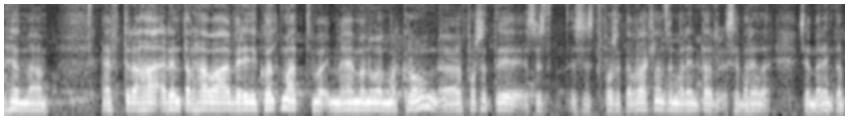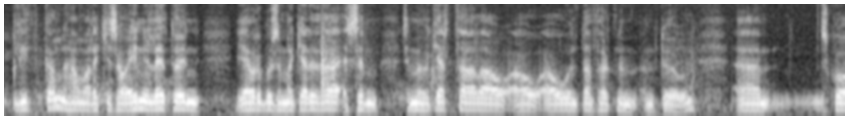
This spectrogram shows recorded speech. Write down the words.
hérna eftir að reyndar hafa verið í kvöldmatt með Emmanuel Macron uh, fórsett af Rakland sem er reyndar, reyndar blíðkan, hann. Var ekki sá eini leiðtögin í Európu sem, sem, sem hefur gert það á, á, á undanförnum um dögum. Um, sko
